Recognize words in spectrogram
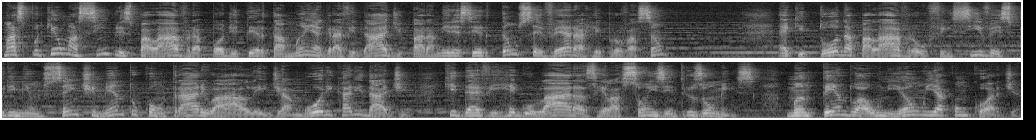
Mas por que uma simples palavra pode ter tamanha gravidade para merecer tão severa reprovação? É que toda palavra ofensiva exprime um sentimento contrário à lei de amor e caridade que deve regular as relações entre os homens, mantendo a união e a concórdia.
